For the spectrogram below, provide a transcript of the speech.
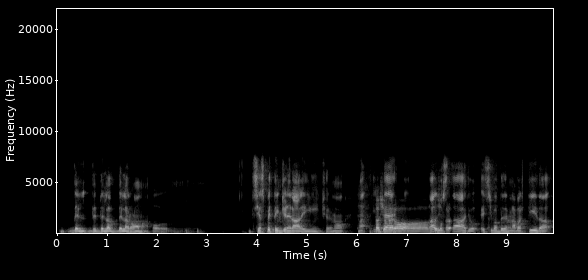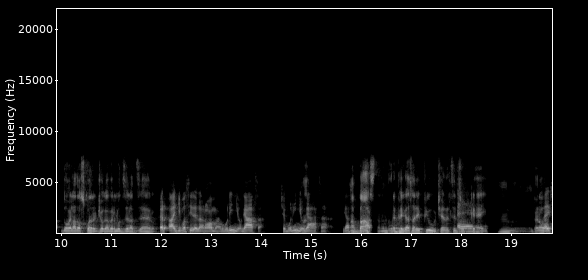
del, de, della, della, Roma o, si aspetta in generale di vincere, no? Ma Socio, però, va allo però... stadio e si va a vedere una partita dove la tua squadra gioca per lo 0-0. Per, ai tifosi della Roma, Mourinho gasa, cioè Mourinho gasa. ma basta, non dovrebbe gasare più, cioè nel senso eh, ok, mm, però... È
